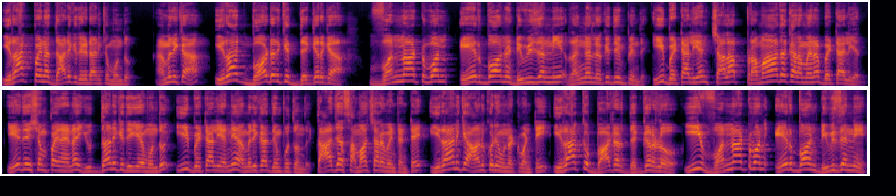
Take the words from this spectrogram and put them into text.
ఇరాక్ పైన దాడికి దిగడానికి ముందు అమెరికా ఇరాక్ బార్డర్కి దగ్గరగా వన్ నాట్ వన్ ఎయిర్బార్న్ డివిజన్ని రంగంలోకి దింపింది. ఈ బెటాలియన్ చాలా ప్రమాదకరమైన బెటాలియన్. ఏ దేశం పైన యుద్ధానికి దిగే ముందు ఈ బెటాలియన్ని అమెరికా దింపుతుంది. తాజా సమాచారం ఏంటంటే ఇరాన్కి ఆనుకుని ఉన్నటువంటి ఇరాక్ బార్డర్ దగ్గరలో ఈ వన్ నాట్ వన్ ఎయిర్బార్న్ డివిజన్ని డివిజన్ని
